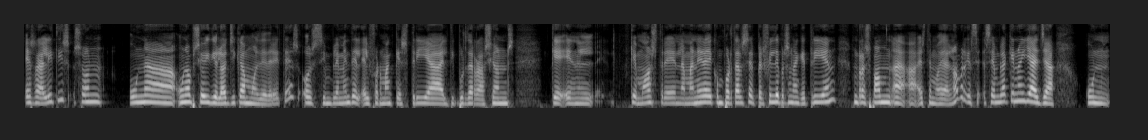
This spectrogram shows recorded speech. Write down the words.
els realities són una, una opció ideològica molt de dretes o simplement el, el format que es tria, el tipus de relacions que, en el, que mostren, la manera de comportar-se, el perfil de persona que trien, respon a, a este model, no? Perquè se, sembla que no hi hagi un...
